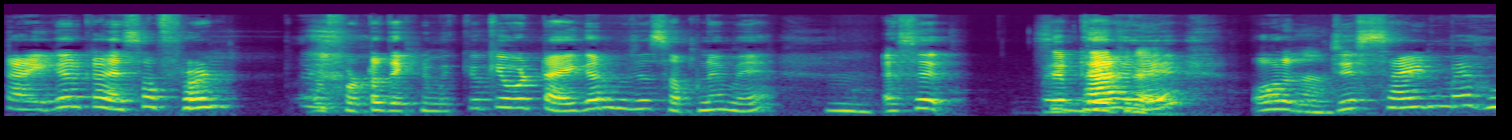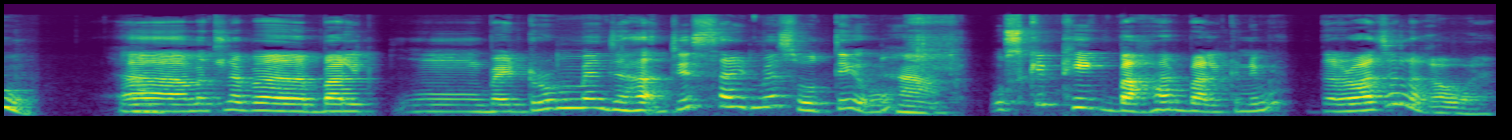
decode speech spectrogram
टाइगर का ऐसा फ्रंट फ़ोटो देखने में क्योंकि वो टाइगर मुझे सपने में हम्म, ऐसे सिर्फ़ देख रहा है। है। और हाँ। जिस साइड में हूँ हाँ। मतलब बाल बेडरूम में जहाँ जिस साइड में सोती हूँ हाँ। उसके ठीक बाहर बालकनी में दरवाज़ा लगा हुआ है।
